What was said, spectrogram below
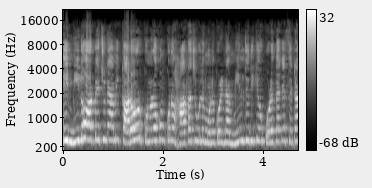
এই মিল হওয়ার পেছনে আমি কারোর কোনো রকম কোনো হাত আছে বলে মনে করি না। মিল যদি কেউ করে থাকে, সেটা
